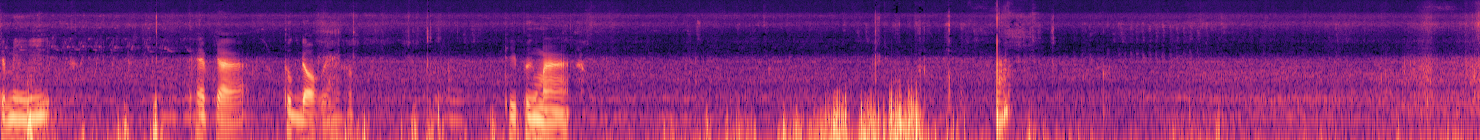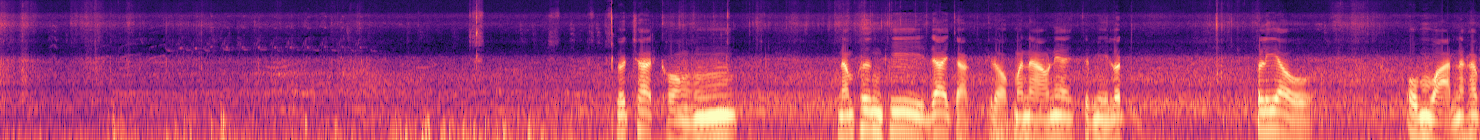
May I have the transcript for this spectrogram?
จะมี แทบจะทุกดอกเลยนะครับ ที่เพิ่งมา รสชาติของน้ำผึ้งที่ได้จากดอกมะนาวเนี่ยจะมีรสเปรี้ยวอมหวานนะครับ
